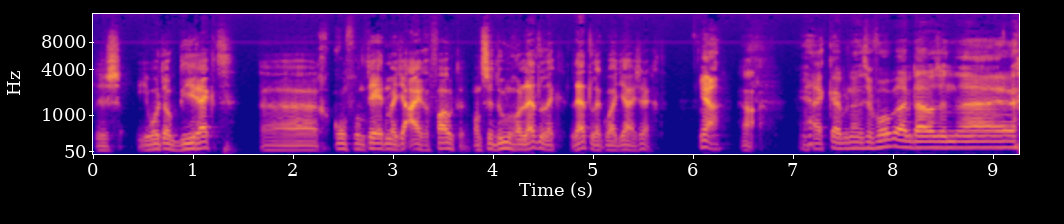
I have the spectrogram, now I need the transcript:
Dus je wordt ook direct uh, geconfronteerd met je eigen fouten. Want ze doen gewoon letterlijk, letterlijk wat jij zegt. Ja. Ja. Ja, ik heb een voorbeeld. Heb je daar eens een uh,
